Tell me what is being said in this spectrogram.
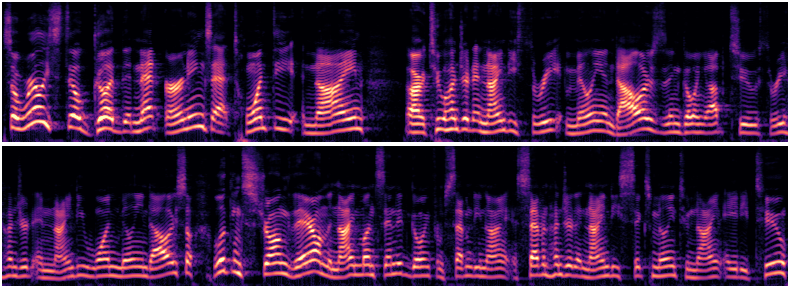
So really still good. The net earnings at 29 or $293 million, then going up to $391 million. So looking strong there on the nine months ended, going from 79, 796 million to 982.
